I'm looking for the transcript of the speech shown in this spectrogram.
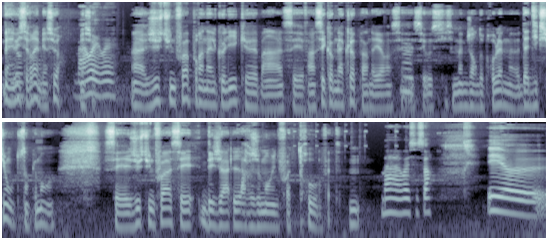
Ben oui, c'est vrai, bien sûr. Bah ouais, ouais. Ah, juste une fois pour un alcoolique, ben c'est, enfin c'est comme la clope hein, d'ailleurs. C'est, mm. c'est aussi le même genre de problème euh, d'addiction, tout simplement. Hein. C'est juste une fois, c'est déjà largement une fois de trop en fait. Mm. Bah ouais, c'est ça. Et euh,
